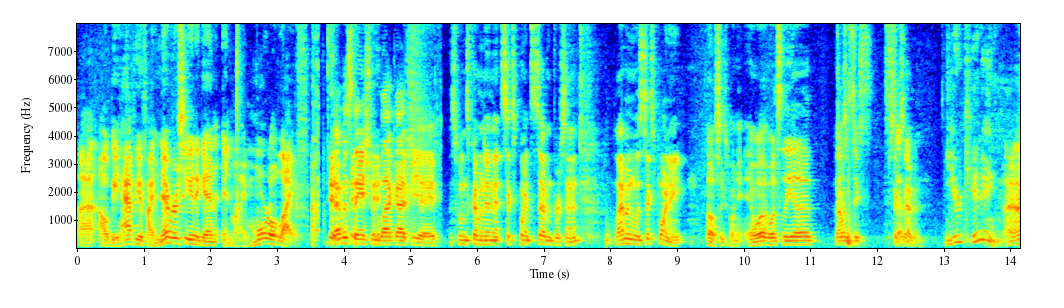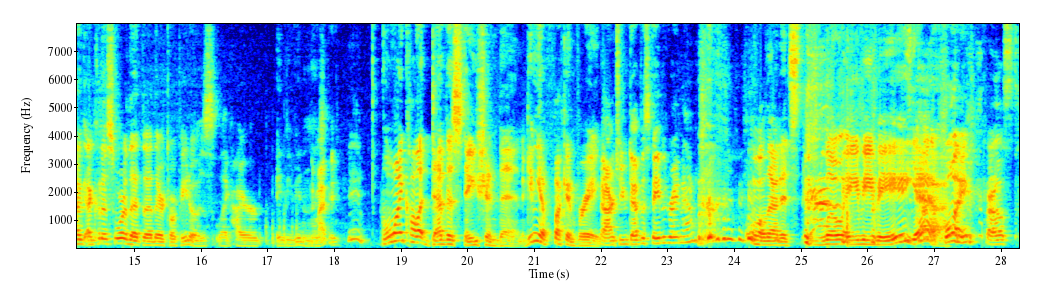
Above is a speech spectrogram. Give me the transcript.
Uh, I'll be happy if I never see it again in my mortal life. Devastation Black IPA. This one's coming in at six point seven percent. Lemon was six point eight. Oh, 6.8. And what, what's the? Uh, That one's six, Six seven. You're kidding. I, I, I could have swore that uh, their torpedo is like higher ABV than It might be. Well, why call it devastation then? Give me a fucking break. Aren't you devastated right now? well, that it's low ABV. Yeah. Point. Prost.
